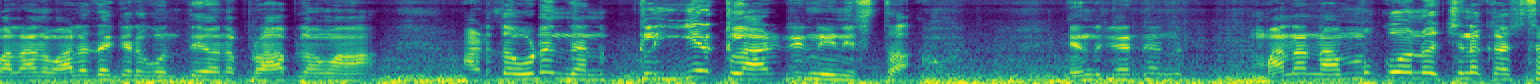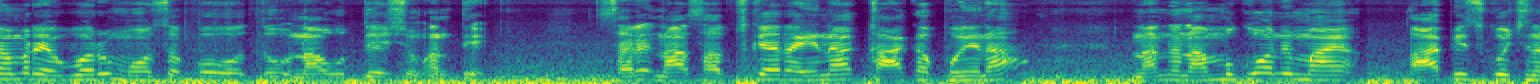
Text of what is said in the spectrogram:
ఫలానా వాళ్ళ దగ్గర కొంత ఏమైనా ప్రాబ్లమా? అడితే కూడా దాని క్లియర్ క్లారిటీ నేను ఇస్తా. ఎందుకంటే మన నమ్ముకొని వచ్చిన కస్టమర్ ఎవ్వరూ మోసపోవద్దు నా ఉద్దేశం అంతే. సరే నా సబ్స్క్రైబర్ అయినా కాకపోయినా నన్ను నమ్ముకొని మా ఆఫీస్కి వచ్చిన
